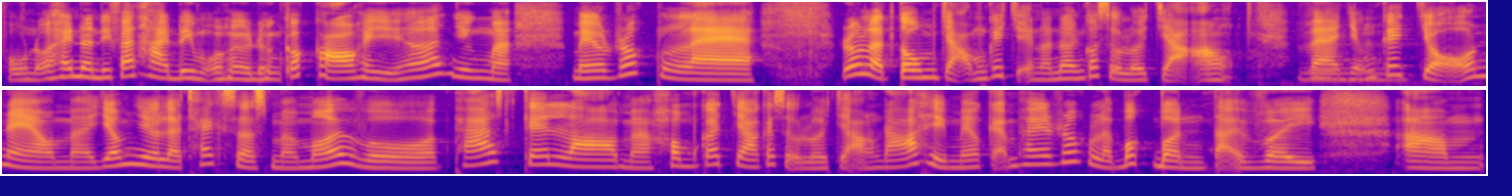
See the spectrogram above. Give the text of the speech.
phụ nữ hãy nên đi phá thai đi mọi người đừng có con hay gì hết. Nhưng mà mèo rất là rất là tôn trọng cái chuyện là nên có sự lựa chọn. Và ừ. những cái chỗ nào mà giống như là Texas mà mới vừa pass cái law mà không có cho cái sự lựa chọn đó thì mèo cảm thấy rất là bất bình. Tại vì um,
